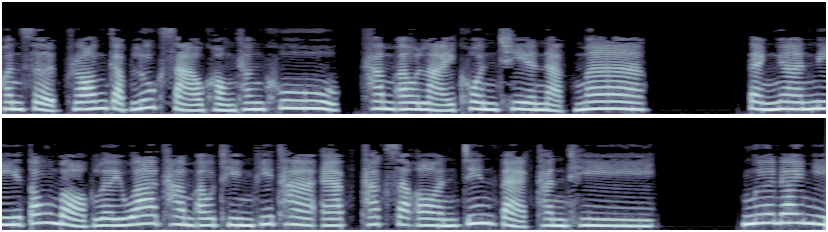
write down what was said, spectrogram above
คอนเสิร์ตพร้อมกับลูกสาวของทั้งคู่ทำเอาหลายคนเชียร์หนักมาก แต่งานนี้ต้องบอกเลยว่าทำเอาทีมพิธาแอปทักษะออนจิ้นแตกทันที เมื่อได้มี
